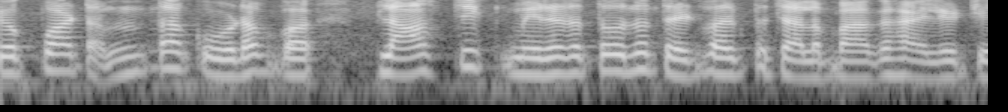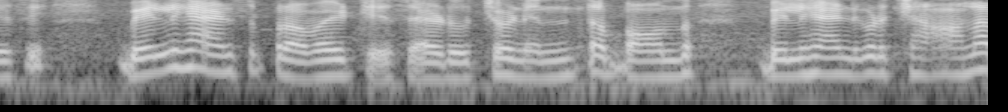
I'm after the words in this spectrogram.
యోక్ పార్ట్ అంతా కూడా ప్లాస్టిక్ మిర్రర్తోనూ థ్రెడ్ వర్క్తో చాలా బాగా హైలైట్ చేసి బెల్ హ్యాండ్స్ ప్రొవైడ్ చేశాడు. చూడండి ఎంత బాగుందో. బెల్ హ్యాండ్ కూడా చాలా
